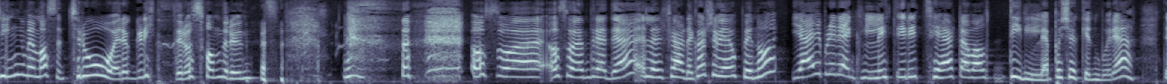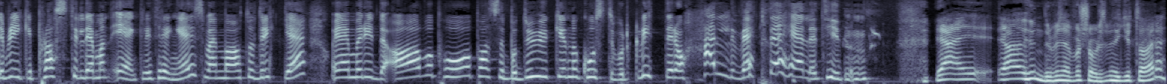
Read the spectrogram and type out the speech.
ting med masse tråder og glitter og sånn rundt. og, så, og så en tredje, eller fjerde kanskje vi er oppe i nå. Jeg blir egentlig litt irritert av alt dillet på kjøkkenbordet. Det blir ikke plass til det man egentlig trenger, som er mat og drikke. Og jeg må rydde av og på, passe på duken og koste bort glitter og helvete hele tiden. Jeg, jeg har 100 forståelse med de gutta der.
